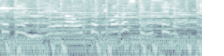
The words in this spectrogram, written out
世界の平和を取り戻してみせる。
